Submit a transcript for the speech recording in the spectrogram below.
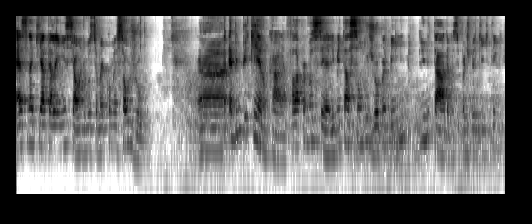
Essa daqui é a tela inicial onde você vai começar o jogo. Uh, é bem pequeno, cara. Falar pra você, a limitação do jogo é bem limitada. Você pode ver aqui que tem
